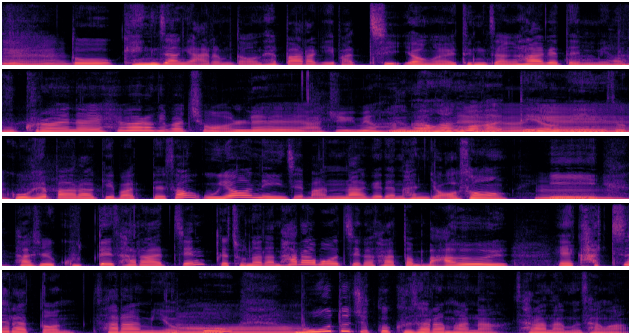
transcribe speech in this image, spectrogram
예. 또 굉장히 아름다운 해바라기 밭이 영화에 등장을 하게 됩니다. 아, 우크라이나의 해바라기 밭이 원래 아주 유명한 유명한. 것 같아요. 예. 예. 그래서 그 해바라기 밭에서 우연히 이제 만나게 된 한 여성이 음. 사실 그때 사라진 그러니까 조나단 할아버지가 살았던 마을에 같이 살았던 사람이었고 아. 모두 죽고 그 사람 하나 살아남은 상황.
